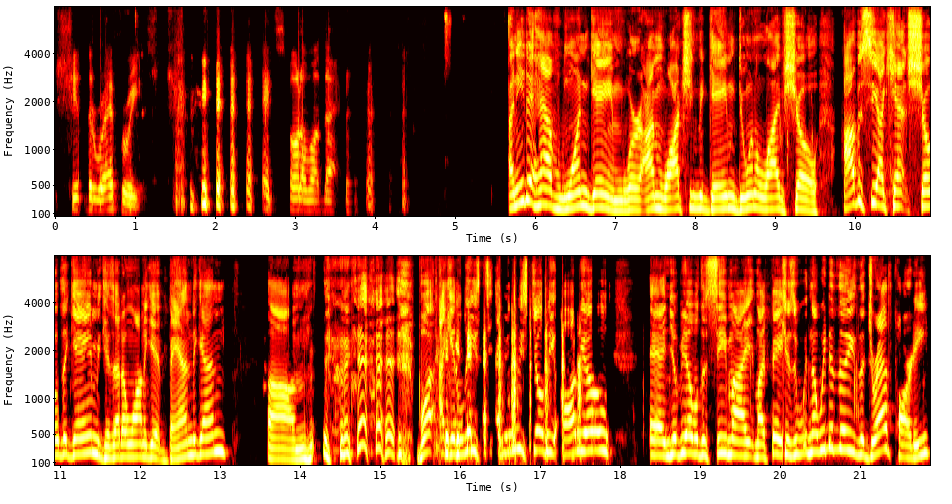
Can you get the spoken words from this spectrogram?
shit the referees. it's all about that. I need to have one game where I'm watching the game, doing a live show. Obviously, I can't show the game because I don't want to get banned again. Um, but I can at least I can at least show the audio, and you'll be able to see my my face. Because no, we did the the draft party,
